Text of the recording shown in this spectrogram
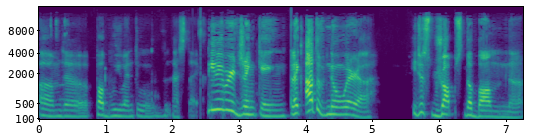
um the pub we went to last time. Di we were drinking, like out of nowhere, ah, he just drops the bomb na,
